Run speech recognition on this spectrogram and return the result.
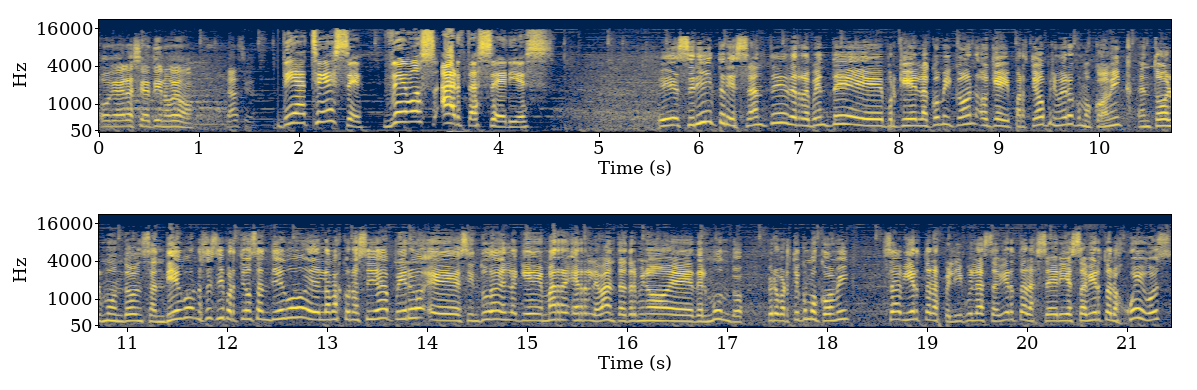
Ok, gracias a ti, nos vemos. Gracias. VHS, vemos hartas series. Eh, sería interesante de repente, eh, porque la Comic Con, ok, partió primero como cómic en todo el mundo, en San Diego, no sé si partió en San Diego, eh, la más conocida, pero eh, sin duda es la que más re- es relevante a términos eh, del mundo, pero partió como cómic, se ha abierto a las películas, se ha abierto a las series, se ha abierto a los juegos,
